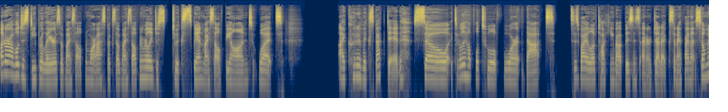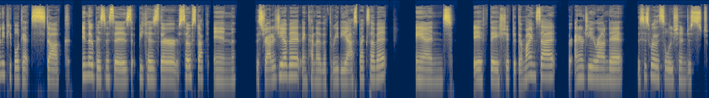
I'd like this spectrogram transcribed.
unravel just deeper layers of myself and more aspects of myself and really just to expand myself beyond what I could have expected. So it's a really helpful tool for that. This is why I love talking about business energetics. And I find that so many people get stuck in their businesses because they're so stuck in the strategy of it and kind of the 3D aspects of it. And if they shifted their mindset, their energy around it, this is where the solution just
